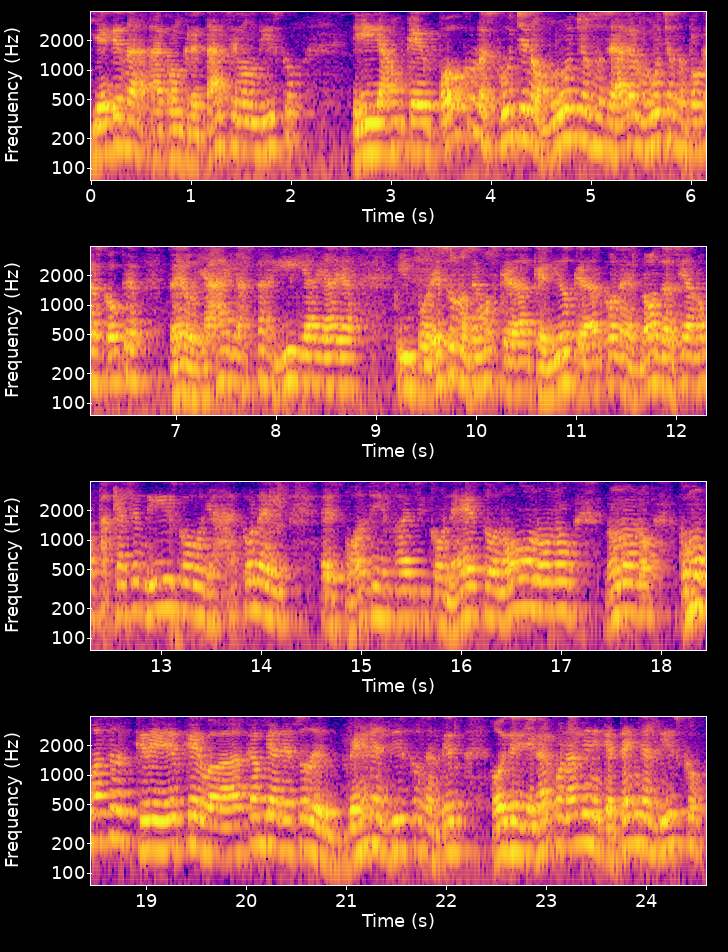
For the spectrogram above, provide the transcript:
lleguen a, concretarse en un disco, y aunque poco lo escuchen o muchos o se hagan muchas o pocas copias, pero ya, ya está ahí, ya, ya, ya y por eso nos hemos querido quedar con el, no, decía, no, ¿para qué hacen discos? Ya con el Spotify y con esto, no, no, no, no, no, no, ¿cómo vas a creer que va a cambiar eso de ver el disco, sentirlo, o de llegar con alguien y que tenga el disco,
